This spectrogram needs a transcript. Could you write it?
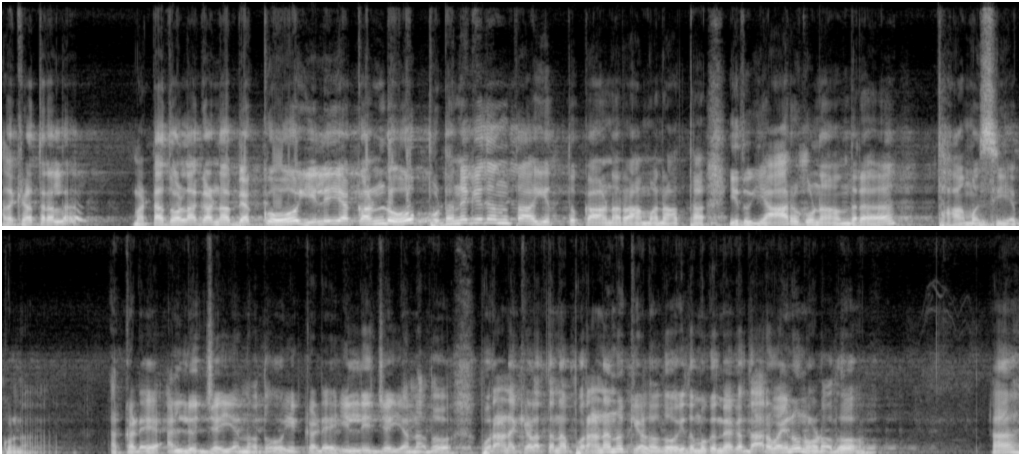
ಅದಕ್ಕೆ ಹೇಳ್ತಾರಲ್ಲ ಮಠದೊಳಗಣ ಬೆಕ್ಕು ಇಲಿಯ ಕಂಡು ಪುಟನೆಗೆದಂತ ಇತ್ತು ಕಾಣ ರಾಮನಾಥ. ಇದು ಯಾರ ಗುಣ ಅಂದ್ರೆ ತಾಮಸಿಯ ಗುಣ. ಆ ಕಡೆ ಅಲ್ಲಿ ಜೈ ಅನ್ನೋದು, ಈ ಕಡೆ ಇಲ್ಲಿ ಜೈ ಅನ್ನೋದು, ಪುರಾಣ ಕೇಳತನ ಪುರಾಣನೂ ಕೇಳೋದು, ಇದು ಮುಗಿದ ಮ್ಯಾಗ ಧಾರವಾಹಿನೂ ನೋಡೋದು. ಆ?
